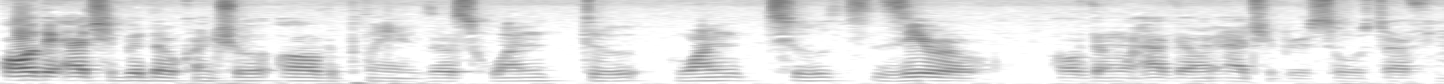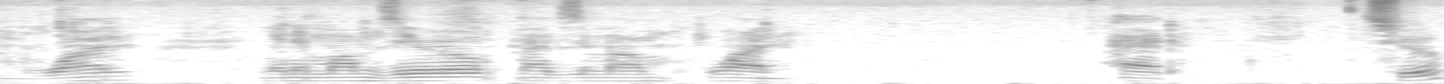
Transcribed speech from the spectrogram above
all the attributes that will control all the planes. That's one through one zero. All of them will have their own attributes. So we'll start from one, minimum zero, maximum one. Add two,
